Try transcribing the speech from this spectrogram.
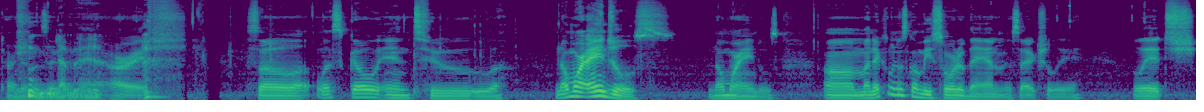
Turn it into That man. man. All right. So let's go into no more angels. No more angels. Um, my next one is gonna be Sword of the Animus, actually, which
